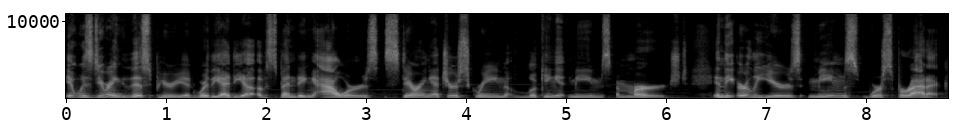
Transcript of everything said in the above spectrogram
It was during this period where the idea of spending hours staring at your screen looking at memes emerged. In the early years, memes were sporadic,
